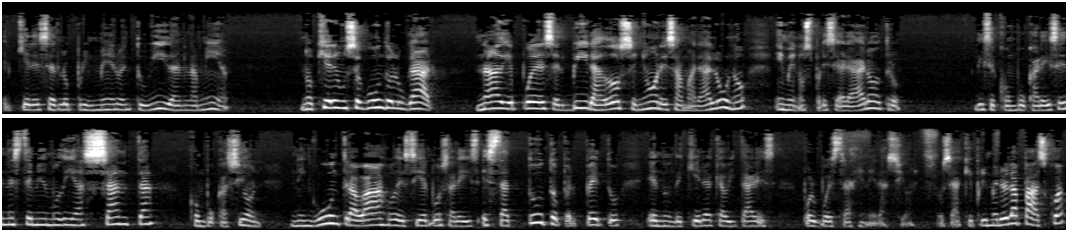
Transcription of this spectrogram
Él quiere ser lo primero en tu vida, en la mía no quiere un segundo lugar. Nadie puede servir a dos señores, amará al uno y menospreciará al otro. Dice, convocaréis en este mismo día santa convocación Ningún trabajo de siervos haréis, estatuto perpetuo en donde quiera que habitares por vuestras generaciones. O sea que primero es la Pascua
